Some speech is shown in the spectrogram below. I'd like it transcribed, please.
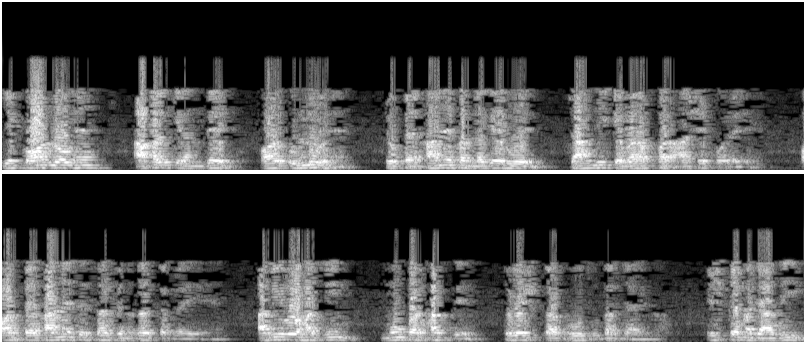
یہ کون لوگ ہیں؟ عقل کے اندھے اور الو ہیں جو پیخانے پر لگے ہوئے چاندی کے برف پر عاشق ہو رہے ہیں اور پیخانے سے صرف نظر کر رہے ہیں۔ ابھی وہ حسین منہ پر حق دے تو عشق کا بھوت اتر جائے گا۔ عشق مجازی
